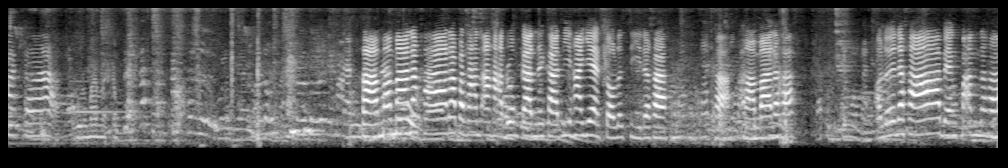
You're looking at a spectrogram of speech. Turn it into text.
มากๆค่ะ ขอบคุณมากนะครับ ค่ะมามานะคะ รับประทานอาหารรวมกันนะคะที่ห้าแยกสรสีนะคะ ค่ะ มามานะคะ เอาเลยนะคะ แบ่งปันนะคะ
